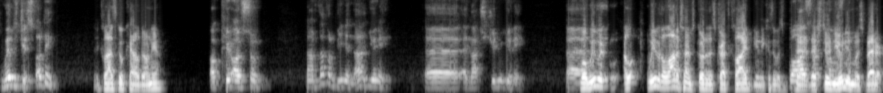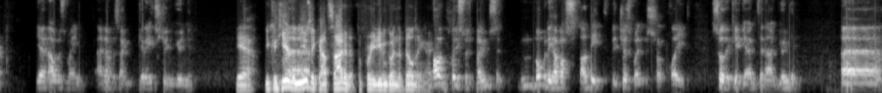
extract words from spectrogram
Where did you study? Glasgow, Caledonia. Okay, oh, so I've never been in that uni, uh, in that student uni. Uh, well, we would we would a lot of times go to the Strathclyde uni because it was well, their student union was better. Yeah, that was mine, and it was a great student union. Yeah, you could hear the uh, music outside of it before you'd even go in the building. Right? Oh, the place was bouncing nobody ever studied. They just went to Strathclyde so they could get into that union. Uh,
